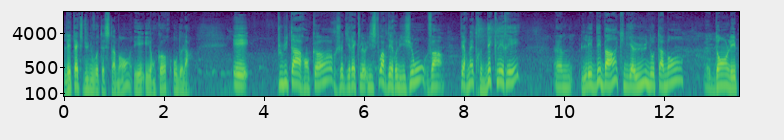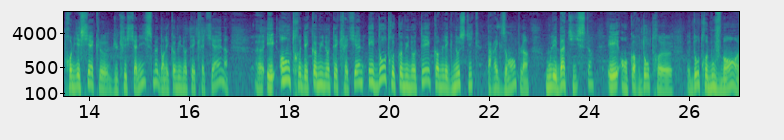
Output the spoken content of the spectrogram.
les textes du Nouveau Testament et, encore au-delà. Et plus tard encore, je dirais que l'histoire des religions va permettre d'éclairer euh, les débats qu'il y a eu notamment euh, dans les premiers siècles du christianisme, dans les communautés chrétiennes, et entre des communautés chrétiennes et d'autres communautés comme les gnostiques par exemple, ou les baptistes, et encore d'autres euh, mouvements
